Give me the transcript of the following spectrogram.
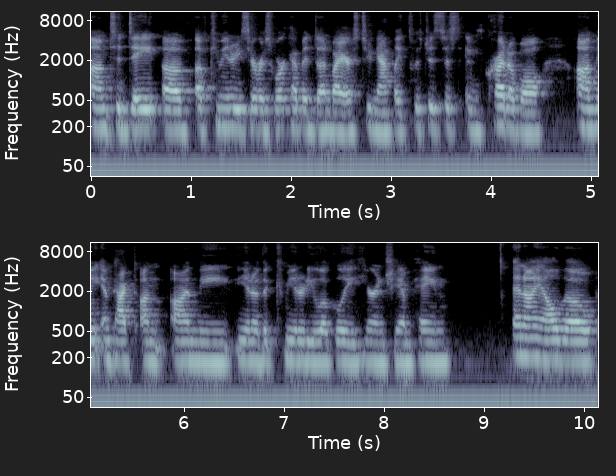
um, to date of, of community service work have been done by our student athletes which is just incredible on the impact on on the you know the community locally here in champaign NIL, though,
